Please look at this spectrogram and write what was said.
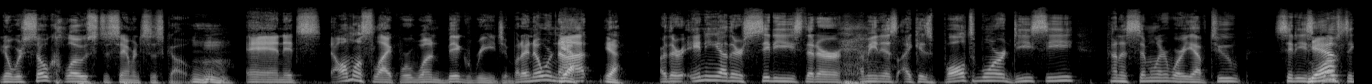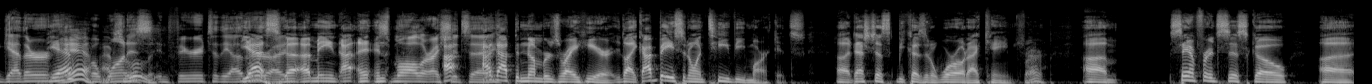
You know, we're so close to San Francisco, Mm-hmm. and it's almost like we're one big region. But I know we're not. Yeah. yeah. Are there any other cities that are? I mean, is like is Baltimore, DC kind of similar, where you have two cities Yeah. close together, Yeah. Yeah, but one is inferior to the other? Yes, I- uh, I mean, I, and smaller, I should say. I got the numbers right here. Like I base it on TV markets. Uh, that's just because of the world I came from. Um, San Francisco, uh,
